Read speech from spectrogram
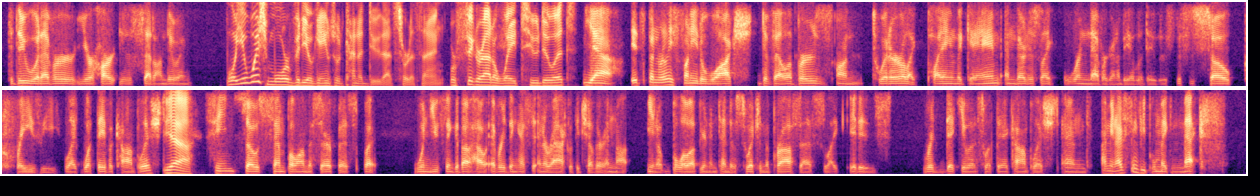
to do whatever your heart is set on doing. Well, you wish more video games would kind of do that sort of thing or figure out a way to do it. Yeah, it's been really funny to watch developers on Twitter like playing the game and they're just like we're never going to be able to do this. This is so crazy like what they've accomplished. Yeah. Seems so simple on the surface, but when you think about how everything has to interact with each other and not, you know, blow up your Nintendo Switch in the process, like it is ridiculous what they accomplished. And I mean, I've seen people make mechs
